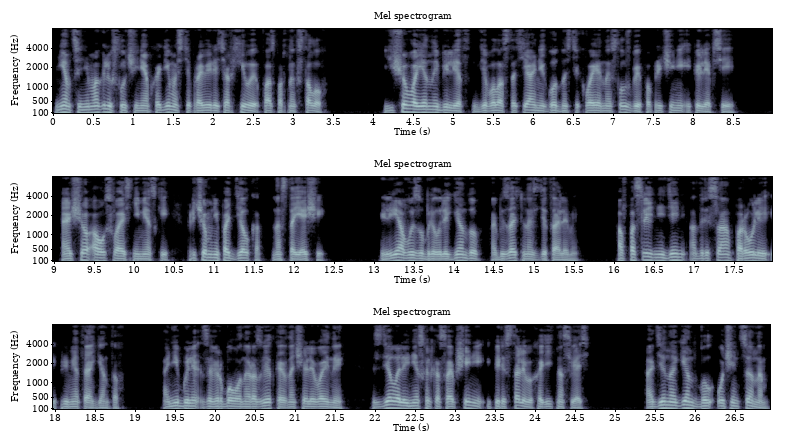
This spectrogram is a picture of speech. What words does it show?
Немцы не могли в случае необходимости проверить архивы паспортных столов. Еще военный билет, где была статья о негодности к военной службе по причине эпилепсии. А еще аусвайс немецкий, причем не подделка, настоящий. Илья вызубрил легенду, обязательно с деталями. А в последний день адреса, пароли и приметы агентов. Они были завербованы разведкой в начале войны, сделали несколько сообщений и перестали выходить на связь. Один агент был очень ценным,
